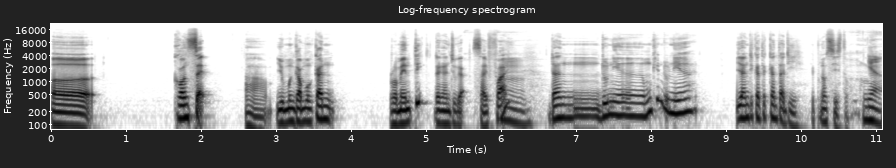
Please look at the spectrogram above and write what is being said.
uh, konsep uh, you menggabungkan romantik dengan juga sci-fi Hmm. dan dunia mungkin dunia yang dikatakan tadi hipnosis tu? Ya, yeah,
